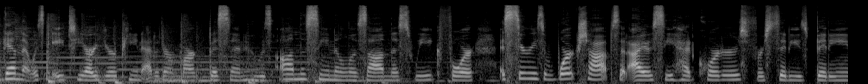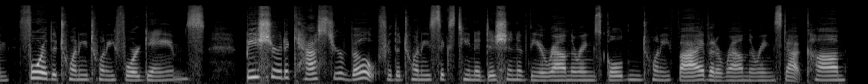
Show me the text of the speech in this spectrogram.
Again, that was ATR European editor Mark Bisson, who was on the scene in Lausanne this week for a series of workshops at IOC headquarters for cities bidding for the 2024 games. Be sure to cast your vote for the 2016 edition of the Around the Rings Golden 25 at AroundTheRings.com.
